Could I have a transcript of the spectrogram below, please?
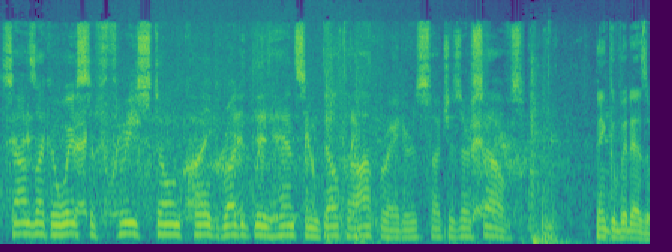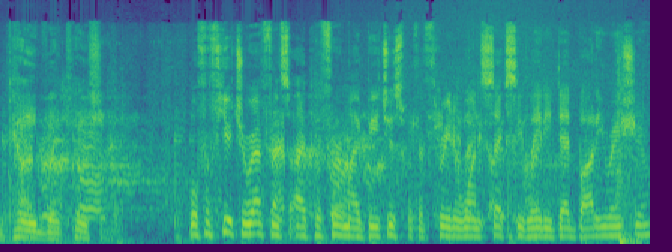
Sounds like a waste of three stone-cold, ruggedly handsome Delta operators such as ourselves. Think of it as a paid vacation. Well, for future reference, I prefer my beaches with a three to one sexy lady dead body ratio.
